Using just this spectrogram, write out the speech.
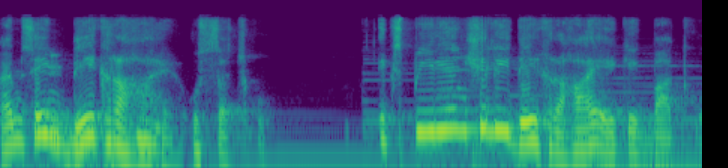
आई एम सेइंग देख रहा है उस सच को। एक्सपीरियंशियली देख रहा है एक एक बात को।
